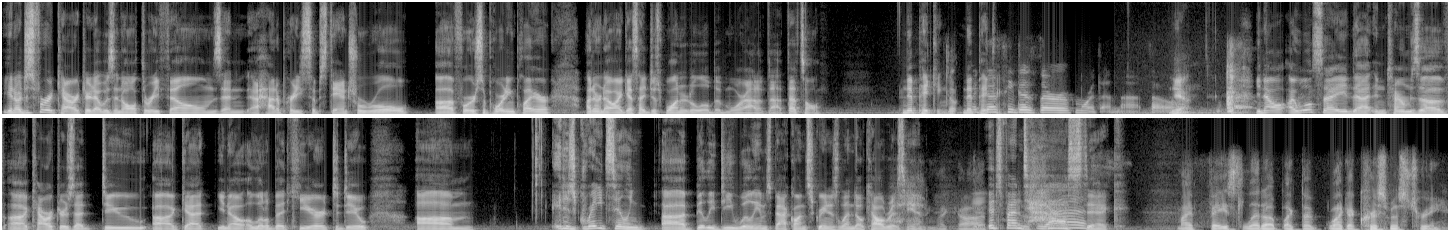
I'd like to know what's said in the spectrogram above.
you know, just for a character that was in all three films and had a pretty substantial role uh, for a supporting player. I don't know. I guess I just wanted a little bit more out of that. That's all. Nitpicking, But nitpicking. does he deserve more than that, though? Yeah. You know, I will say that in terms of uh, characters that do uh, get, you know, a little bit here to do, um, it is great seeing uh, Billy Dee Williams back on screen as Lando Calrissian. Oh my God. It's fantastic. My face lit up like the like a Christmas tree.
